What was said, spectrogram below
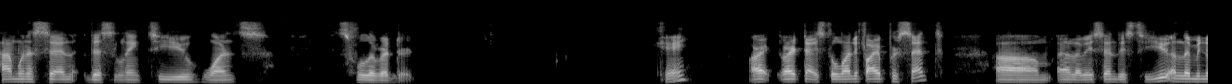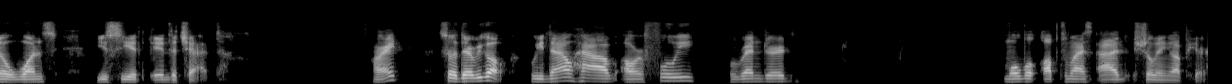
I'm gonna send this link to you once it's fully rendered. Okay. All right. Right now it's still 95 percent. Um, and let me send this to you and let me know once you see it in the chat. All right. So there we go. We now have our fully rendered mobile optimized ad showing up here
